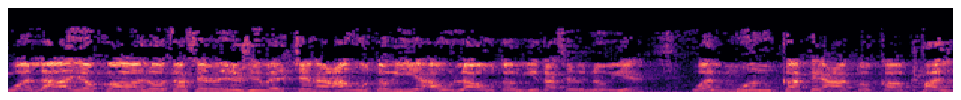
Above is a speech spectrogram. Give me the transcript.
ولا يقال تسب نشي ولچن عام توي او لا توي تسب نويه والمنقطعه قبل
